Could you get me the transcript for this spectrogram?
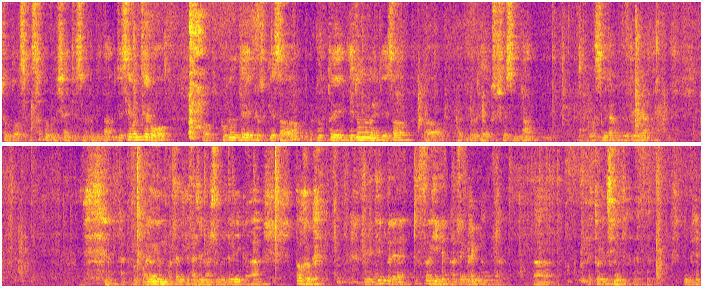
좀 더 살펴보는 시간이 됐으면 합니다. 이제 세 번째로 어, 고경태 교수께서 루터의 예정론에 대해서 어, 발표를 해 주시겠습니다. 반갑습니다. 고등태입니다. 과영현 박사님께서 하신 말씀을 들으니까 또 우리 팀들의 특성이 하나 생각이 납니다. 다 레토리들입니다. 근데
